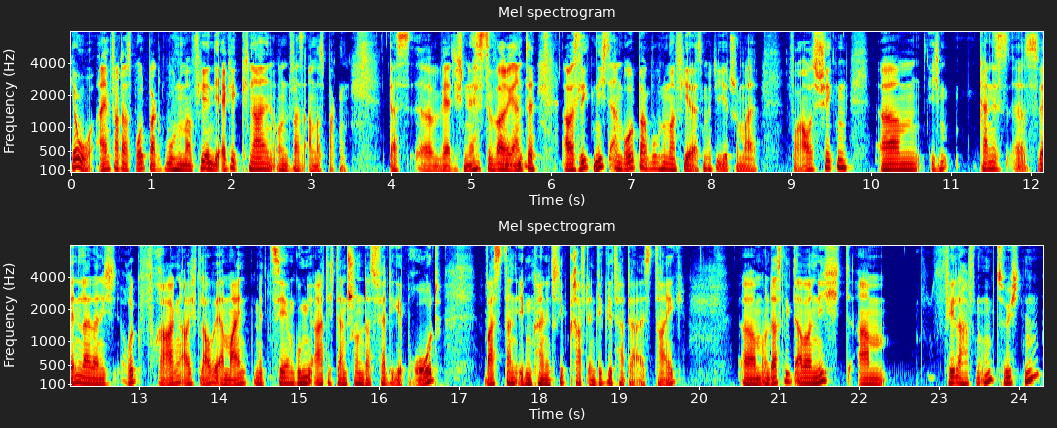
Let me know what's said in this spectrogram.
Jo, einfach das Brotbackbuch Nummer 4 in die Ecke knallen und was anderes backen. Das äh, wäre die schnellste Variante. Aber es liegt nicht an Brotbackbuch Nummer 4. Das möchte ich jetzt schon mal vorausschicken. Ähm, ich kann es äh, Sven leider nicht rückfragen, aber ich glaube, er meint mit zäh und gummiartig dann schon das fertige Brot, was dann eben keine Triebkraft entwickelt hatte als Teig. Ähm, und das liegt aber nicht am fehlerhaften Umzüchten,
